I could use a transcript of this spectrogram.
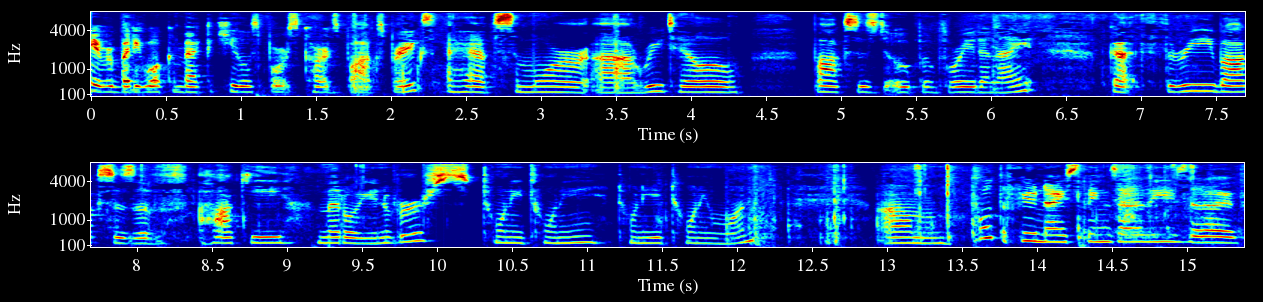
Hey everybody, welcome back to Kilo Sports Cards Box Breaks. I have some more uh, retail boxes to open for you tonight. Got three boxes of Hockey Metal Universe 2020-2021. Um, pulled a few nice things out of these that I've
